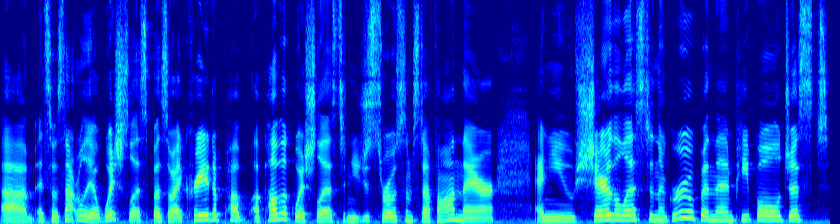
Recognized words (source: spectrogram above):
Um, and so it's not really a wish list, but so I created a, pub- a public wish list and you just throw some stuff on there and you share the list in the group and then people just,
